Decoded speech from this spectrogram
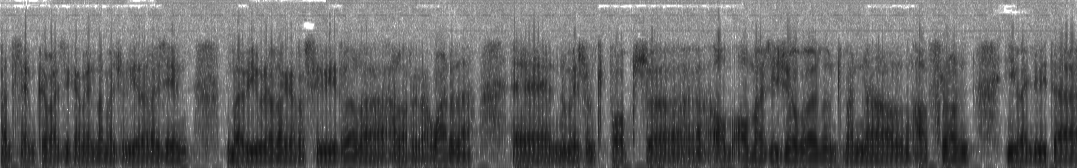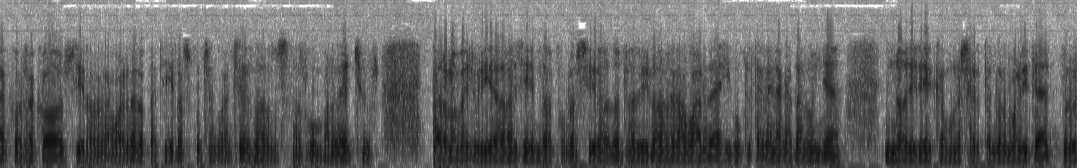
Pensem que bàsicament la majoria de la gent va viure la Guerra Civil a la, a la rereguarda. Eh, només uns pocs eh, homes i joves doncs, van anar al, al front i van lluitar cos a cos i la rereguarda va patir les conseqüències dels, dels bombardejos. Però la majoria de la gent de la població doncs, va viure la rereguarda i concretament a Catalunya no diré que amb una certa normalitat, però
